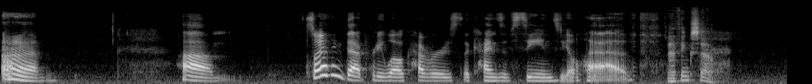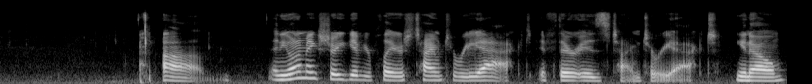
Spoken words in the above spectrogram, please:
um, um, so I think that pretty well covers the kinds of scenes you'll have. i think so Um, and you want to make sure you give your players time to react if there is time to react. You know,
